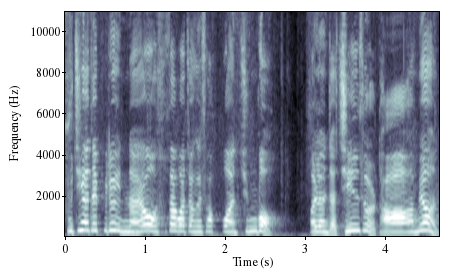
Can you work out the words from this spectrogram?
굳이 해야 될 필요 있나요? 수사 과정에서 확보한 증거, 관련자 진술 다 하면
